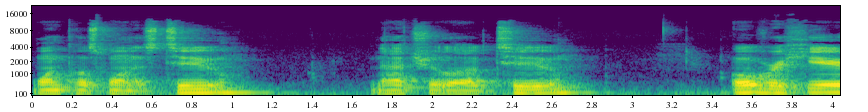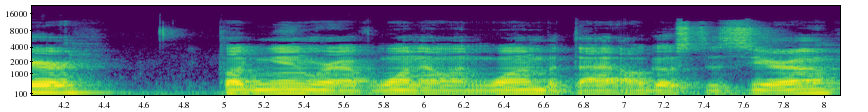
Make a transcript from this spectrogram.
1 plus 1 is 2, natural log 2. Over here, Plugging in, we have 1 ln1, but that all goes to 0.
